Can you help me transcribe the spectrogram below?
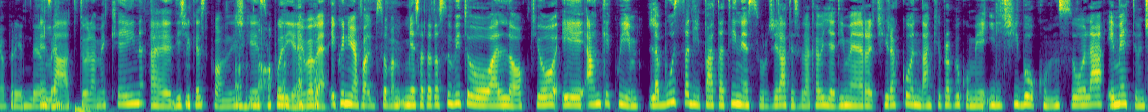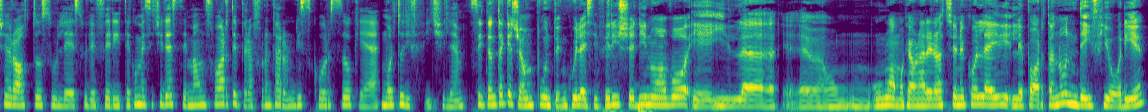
a prenderle. Esatto, la McCain. Eh, dici che è spawn, dici oh, che no. si può dire, vabbè. E quindi mi, fa, insomma, mi è saltata subito all'occhio e anche qui la busta di patatine surgelate sulla caviglia di Mer ci racconta anche proprio come il cibo consola e mette un cerotto sulle, sulle ferite, come se ci desse manforte per affrontare un discorso che è molto difficile. Sì, tant'è che c'è un punto in cui lei si ferisce di nuovo e il, eh, un, un uomo che ha una relazione con lei le porta non dei fiori,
